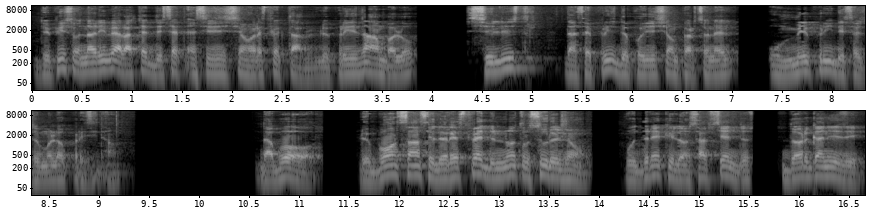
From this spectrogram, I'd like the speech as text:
Depuis son arrivée à la tête de cette institution respectable, le président Ambalo s'illustre dans ses prises de position personnelles au mépris de ses homologues présidents. D'abord, le bon sens et le respect de notre sous-région voudraient que l'on s'abstienne d'organiser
